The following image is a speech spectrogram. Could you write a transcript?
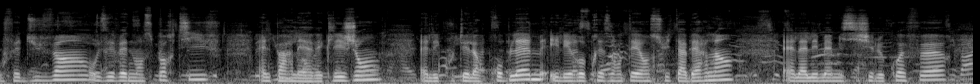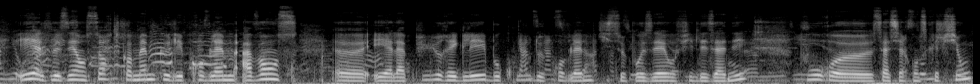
aux fêtes du vin, aux événements sportifs. Elle parlait avec les gens, elle écoutait leurs problèmes et les représentait ensuite à Berlin. Elle allait même ici chez le coiffeur et elle faisait en sorte quand même que les problèmes avancent. Euh, et elle a pu régler beaucoup de problèmes qui se posaient au fil des années pour euh, sa circonscription.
